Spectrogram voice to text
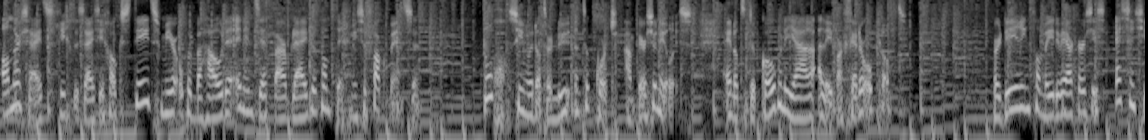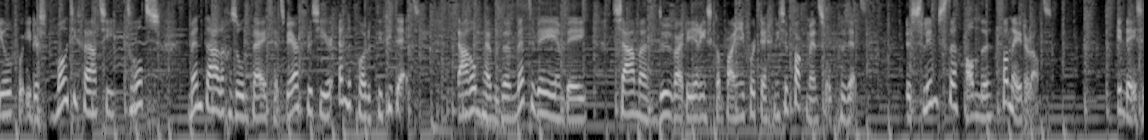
Anderzijds richten zij zich ook steeds meer op het behouden en inzetbaar blijven van technische vakmensen. Toch zien we dat er nu een tekort aan personeel is en dat het de komende jaren alleen maar verder oploopt. Waardering van medewerkers is essentieel voor ieders motivatie, trots, mentale gezondheid, het werkplezier en de productiviteit. Daarom hebben we met de WNB samen de waarderingscampagne voor technische vakmensen opgezet. De slimste handen van Nederland. In deze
